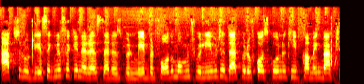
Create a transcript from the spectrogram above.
Absolutely, a significant arrest that has been made, but for the moment we'll leave it at that. But of course, going to keep coming back to you.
